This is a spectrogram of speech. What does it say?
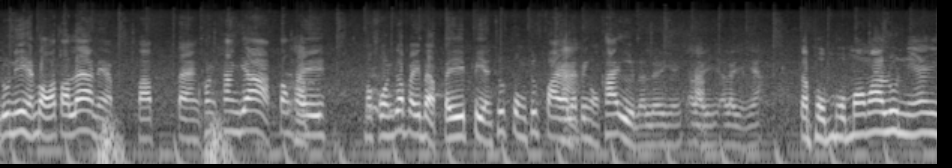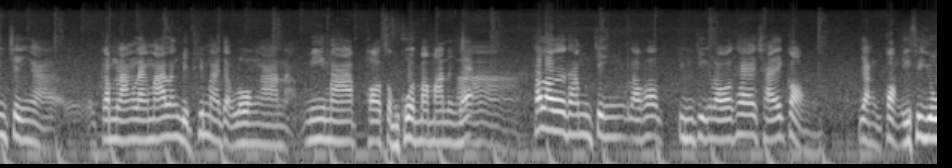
รุ่นนี้เห็นบอกว่าตอนแรกเนี่ยปรับแต่งค่อนข้างยากต้องไปบางคนก็ไปแบบไปเปลี่ยนชุดฟงชุดไฟอะไรเป็นของค่ายอื่นอะไรอย่างเงี้ยอะไรอะไรอย่างเงี้ย แต่ผมผมมองว่ารุ่นเนี้ยจริงๆอะกำลังแรงม้าแรงบิดที่มาจากโรงงานอะมีมาพอสมควรประมาณหนึ่งแล้วอ่าถ้าเราจะทำจริงเราก็จริง ๆ เราก็แค่ใช้กล่องอย่างกล่อง ECU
